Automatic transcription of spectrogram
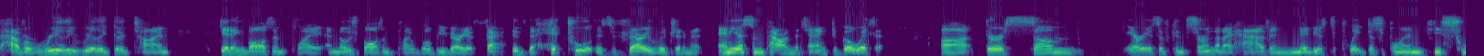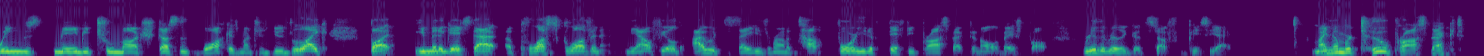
have a really really good time getting balls in play, and those balls in play will be very effective. The hit tool is very legitimate, and he has some power in the tank to go with it. Uh, there are some areas of concern that I have, and maybe his plate discipline. He swings maybe too much, doesn't walk as much as you'd like, but he mitigates that. A plus glove in the outfield. I would say he's around a top 40 to 50 prospect in all of baseball. Really, really good stuff from PCA. My number two prospect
